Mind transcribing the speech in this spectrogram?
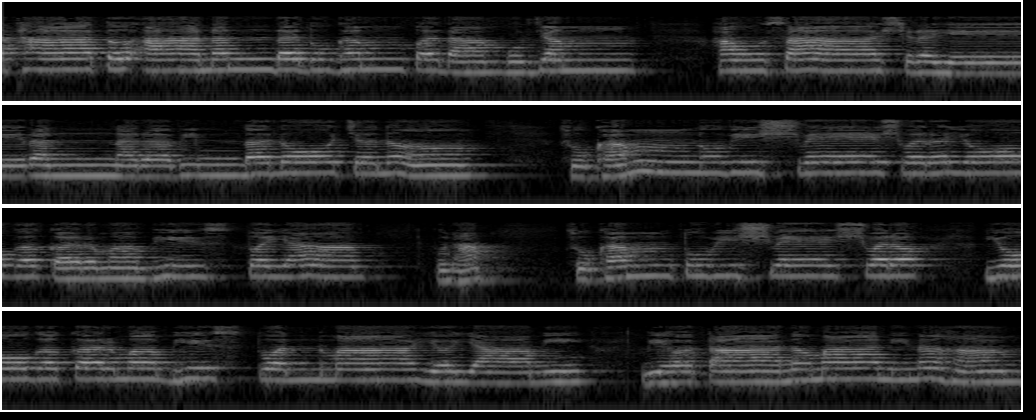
अथात् आनन्ददुघम् पदाम्बुजम्। हंसाश्रयेरन्नरविन्दलोचन। सुखम् नु विश्वेश्वरयोगकर्मभिस्त्वया। पुनः सुखम् तु विश्वेश्वर योगकर्मभिस्त्वन्माययामि विहतानमानिनः।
